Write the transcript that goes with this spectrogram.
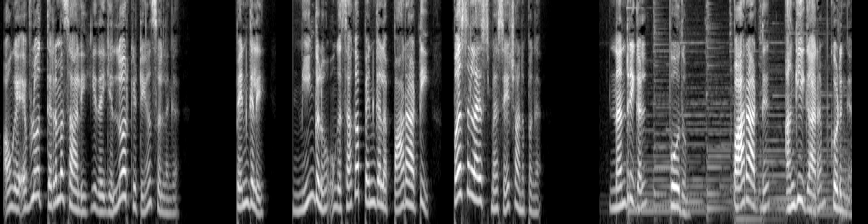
அவங்க எவ்ளோ திறமசாலி இதை எல்லோர்கிட்டயும் சொல்லுங்க. பெண்களே நீங்களும் உங்க சக பெண்களை பாராட்டி பர்சனலைஸ்ட் மெசேஜ் அனுப்புங்க. நன்றிகள் போதும். பாராட்டு அங்கீகாரம் கொடுங்க.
